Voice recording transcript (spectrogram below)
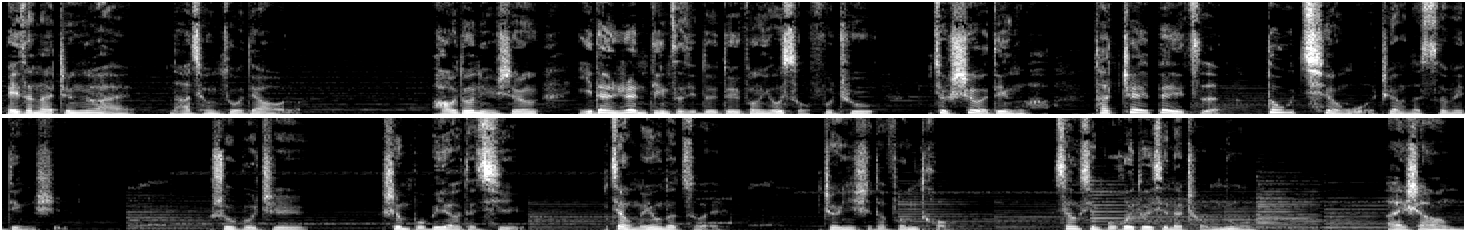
别再拿真爱拿枪做掉了。好多女生一旦认定自己对对方有所付出，就设定了他这辈子都欠我这样的思维定式。殊不知，生不必要的气，犟没用的嘴，争一时的风头。相信不会兑现的承诺，爱上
